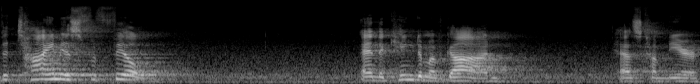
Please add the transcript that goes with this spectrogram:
The time is fulfilled, and the kingdom of God has come near.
